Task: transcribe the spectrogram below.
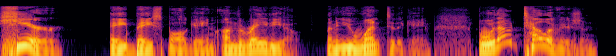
hear a baseball game on the radio. I mean, you went to the game. But without television,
